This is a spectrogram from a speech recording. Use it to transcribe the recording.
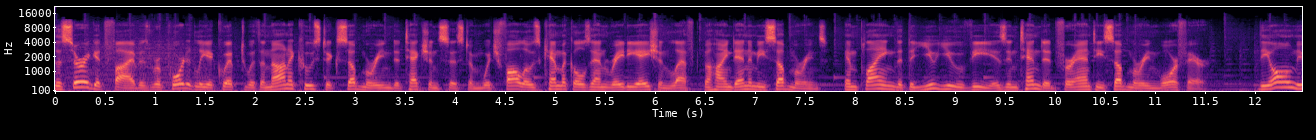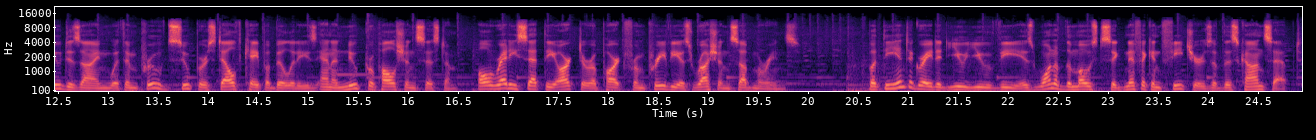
The Surrogate 5 is reportedly equipped with a non-acoustic submarine detection system which follows chemicals and radiation left behind enemy submarines, implying that the UUV is intended for anti-submarine warfare. The all-new design with improved super stealth capabilities and a new propulsion system already set the Arktur apart from previous Russian submarines. But the integrated UUV is one of the most significant features of this concept.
